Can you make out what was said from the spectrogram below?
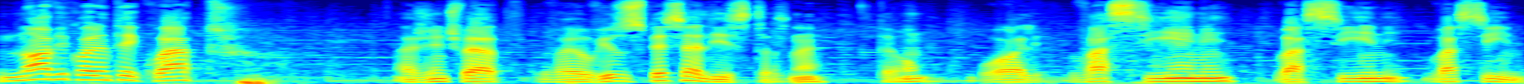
9h44, a gente vai, vai ouvir os especialistas, né? Então, olhe, vacine, vacine, vacine.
